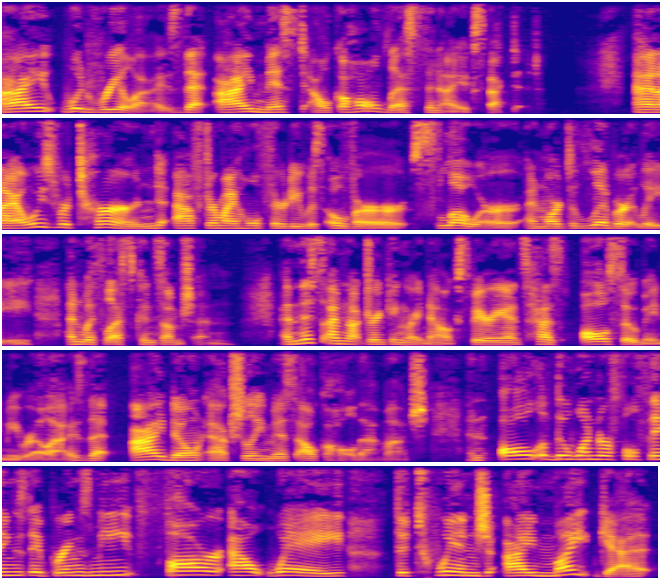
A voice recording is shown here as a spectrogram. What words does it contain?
I would realize that I missed alcohol less than I expected. And I always returned after my whole 30 was over slower and more deliberately and with less consumption. And this I'm not drinking right now experience has also made me realize that I don't actually miss alcohol that much. And all of the wonderful things it brings me far outweigh the twinge I might get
